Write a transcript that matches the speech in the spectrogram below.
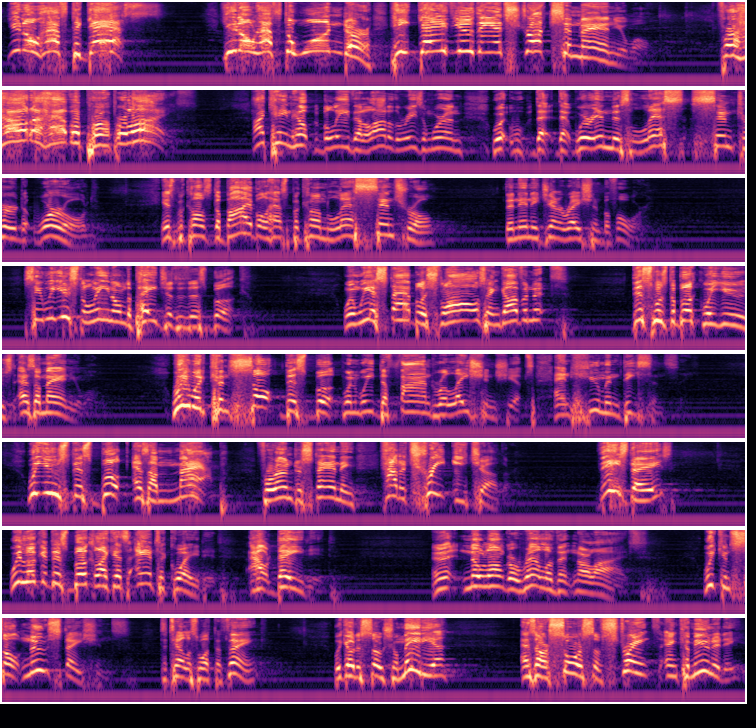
You don't have to guess. You don't have to wonder. He gave you the instruction manual for how to have a proper life. I can't help but believe that a lot of the reason we're in that, that we're in this less centered world is because the Bible has become less central than any generation before. See, we used to lean on the pages of this book. When we established laws and governance, this was the book we used as a manual. We would consult this book when we defined relationships and human decency. We use this book as a map for understanding how to treat each other. These days, we look at this book like it's antiquated, outdated, and no longer relevant in our lives. We consult news stations to tell us what to think. We go to social media as our source of strength and community.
